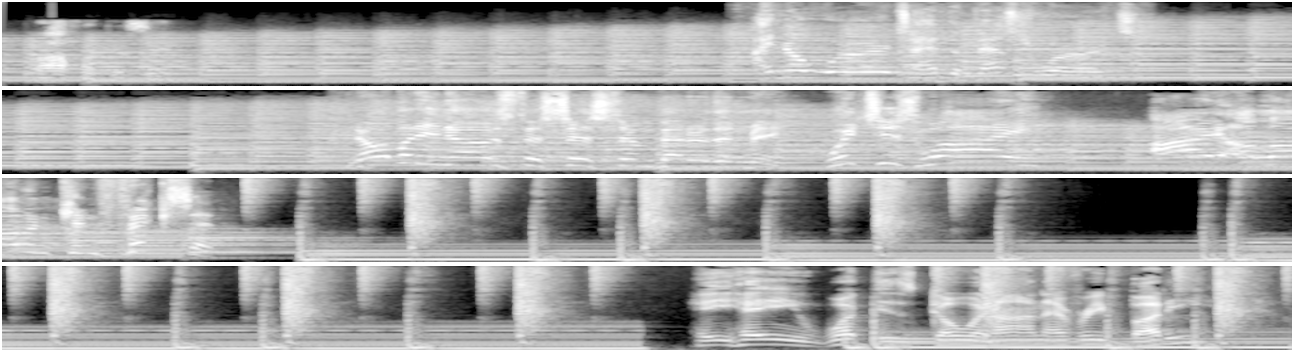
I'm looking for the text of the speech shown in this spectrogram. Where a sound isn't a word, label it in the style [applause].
profligacy. I know words, I have the best words. Nobody knows the system better than me, which is why I alone can fix it. Hey, hey, what is going on, everybody?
